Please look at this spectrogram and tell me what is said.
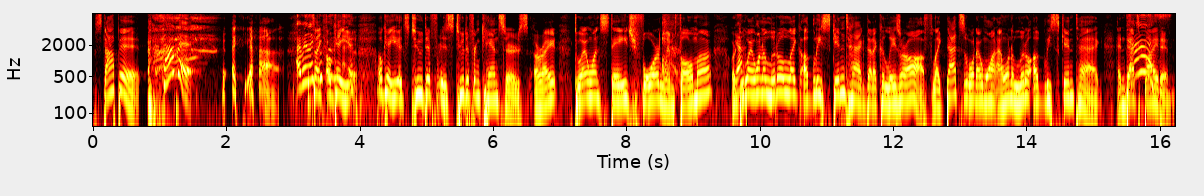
Stop it. stop it. yeah. I mean, it's like, like okay, you, okay, it's two different. It's two different cancers. All right. Do I want stage four lymphoma, or do I want a little like ugly skin tag that I could laser off? Like that's what I want. I want a little ugly skin tag, and that's Yes. Biden.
